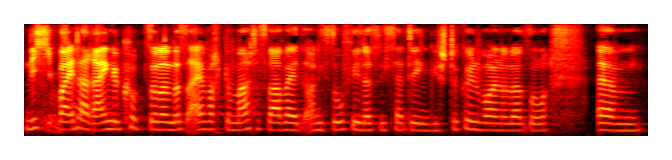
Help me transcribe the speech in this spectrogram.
nicht weiter reingeguckt, sondern das einfach gemacht. Das war aber jetzt auch nicht so viel, dass ich es hätte irgendwie stückeln wollen oder so. Ähm,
